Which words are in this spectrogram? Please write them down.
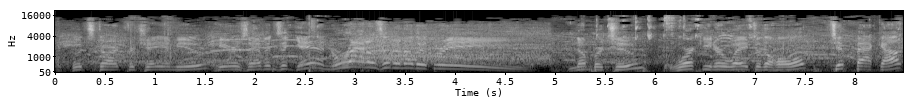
A good start for JMU. Here's Evans again. Rattles in another three. Number two, working her way to the hole. Tip back out,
